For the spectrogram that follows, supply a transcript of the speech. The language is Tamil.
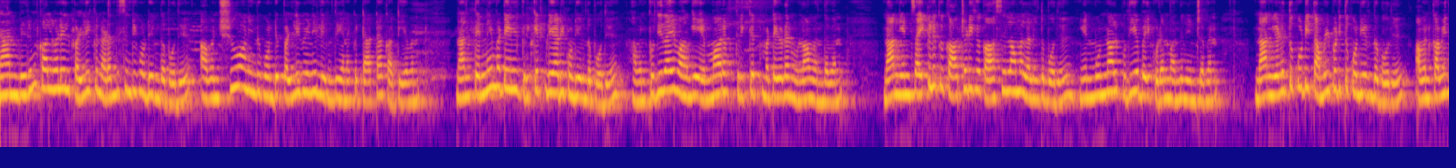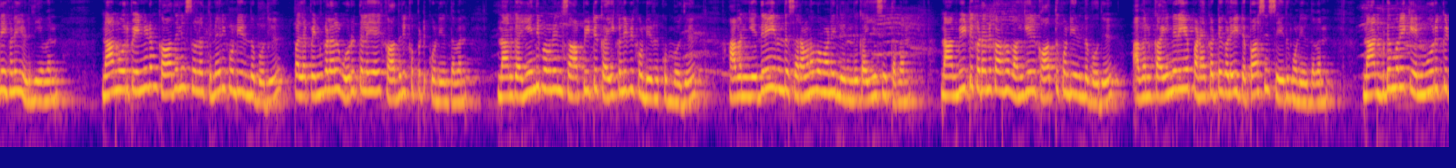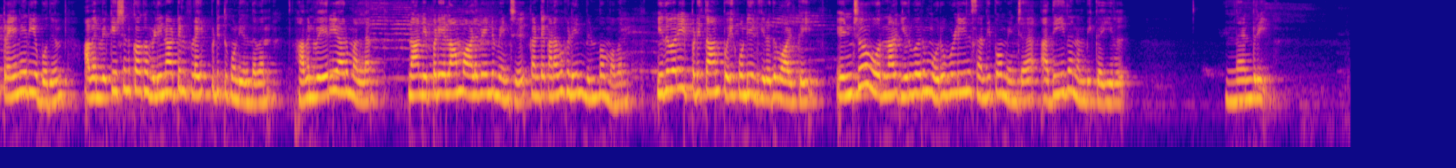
நான் வெறும் கால்களில் பள்ளிக்கு நடந்து சென்று கொண்டிருந்தபோது அவன் ஷூ அணிந்து கொண்டு பள்ளிவேனில் இருந்து எனக்கு டாட்டா காட்டியவன். நான் தென்னை மட்டையில் கிரிக்கெட் விளையாடி கொண்டிருந்தபோது அவன் புதிதாய் வாங்கிய எம்ஆர்எஃப் கிரிக்கெட் மட்டையுடன் உள்ளா வந்தவன். நான் என் சைக்கிளுக்கு காற்றடிக்க காசு இல்லாமல் அலைந்தபோது என் முன்னால் புதிய பைக்குடன் வந்து நின்றவன். நான் எழுத்துக்கூட்டி தமிழ் படித்துக் கொண்டிருந்தபோது அவன் கவிதைகளை எழுதியவன். நான் ஒரு பெண்ணிடம் காதலி சொல்ல திணறிக் கொண்டிருந்தபோது பல பெண்களால் ஒரு தலையாய் காதலிக்கப்பட்டு கொண்டிருந்தவன். நான் கையேந்தி பவனில் சாப்பிட்டு கை கழுவி கொண்டிருக்கும்போது அவன் எதிரே இருந்த சரவணபவனில் இருந்து கையசைத்தவன் நான் வீட்டு கடனுக்காக வங்கியில் காத்து கொண்டிருந்தபோது அவன் கை நிறைய பணக்கட்டுகளை டெபாசிட் செய்து கொண்டிருந்தவன். நான் விடுமுறைக்கு என் ஊருக்கு ட்ரெயின் ஏறிய போது அவன் வெக்கேஷனுக்காக வெளிநாட்டில் ஃப்ளைட் பிடித்து கொண்டிருந்தவன். அவன் வேறு யாரும் அல்ல. நான் இப்படியெல்லாம் வாழ வேண்டும் என்று கண்ட கனவுகளின் பிம்பம் அவன். இதுவரை இப்படித்தான் போய்கொண்டிருக்கிறது வாழ்க்கை. என்றோ ஒரு நாள் இருவரும் ஒரு புள்ளியில் சந்திப்போம் என்ற அதீத நம்பிக்கையில். நன்றி.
